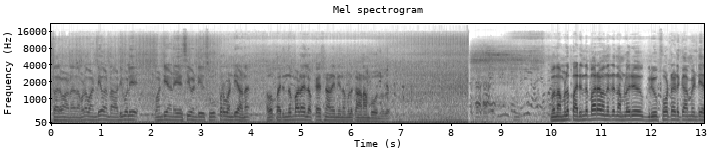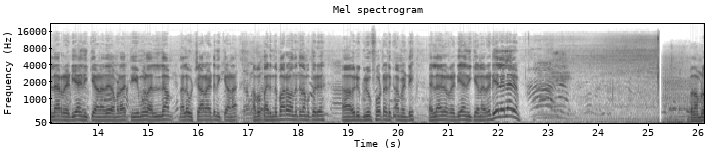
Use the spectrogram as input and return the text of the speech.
സ്ഥലമാണ്. നമ്മുടെ വണ്ടി വേണ്ട അടിപൊളി വണ്ടിയാണ്. എ സി വണ്ടി സൂപ്പർ വണ്ടിയാണ്. അപ്പോൾ പരുന്തുംപാറ ലൊക്കേഷനാണ് ഇനി നമ്മൾ കാണാൻ പോകുന്നത്. അപ്പോൾ നമ്മൾ പരുന്തപ്പാറ വന്നിട്ട് നമ്മളൊരു ഗ്രൂപ്പ് ഫോട്ടോ എടുക്കാൻ വേണ്ടി എല്ലാം റെഡിയായി നിൽക്കുകയാണ് അത് നമ്മുടെ ടീമുകളെല്ലാം നല്ല ഉഷാറായിട്ട് നിൽക്കുകയാണ് അപ്പോൾ പരുന്തപ്പാറ വന്നിട്ട് നമുക്കൊരു ഒരു ഗ്രൂപ്പ് ഫോട്ടോ എടുക്കാൻ വേണ്ടി എല്ലാവരും റെഡിയായി നിൽക്കുകയാണ് റെഡിയല്ലേ എല്ലാവരും അപ്പോൾ നമ്മൾ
